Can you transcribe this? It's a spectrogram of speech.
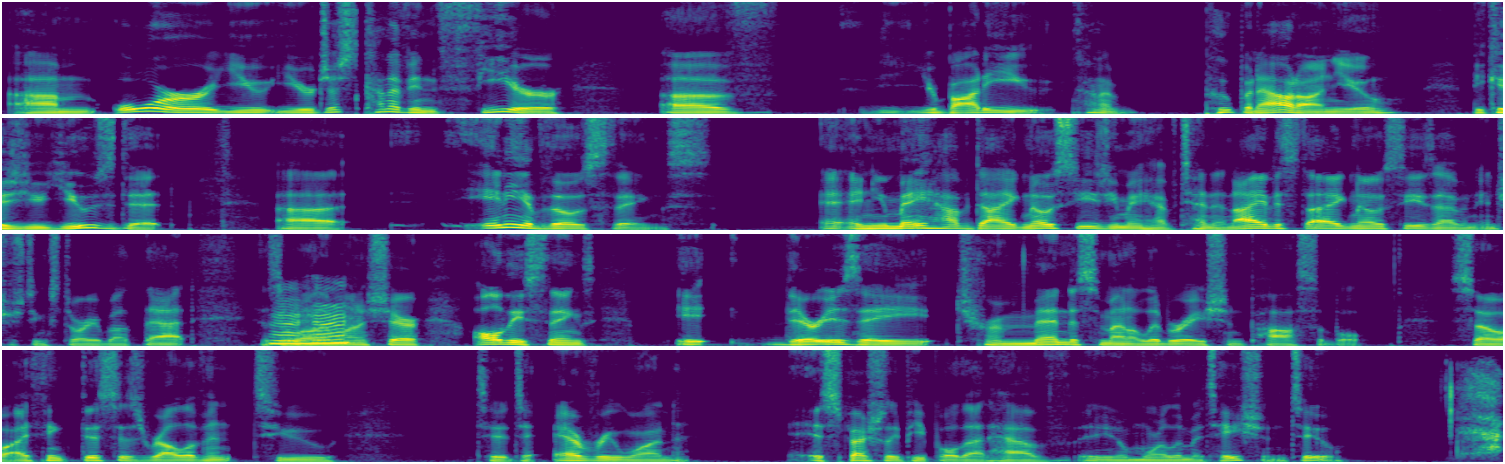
um, or you you're just kind of in fear of your body kind of pooping out on you because you used it. Uh, any of those things, and you may have diagnoses, you may have tendonitis diagnoses. I have an interesting story about that as mm-hmm. well. I mm-hmm. want to share all these things. It, there is a tremendous amount of liberation possible. So I think this is relevant to to, to everyone, especially people that have you know more limitation too.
